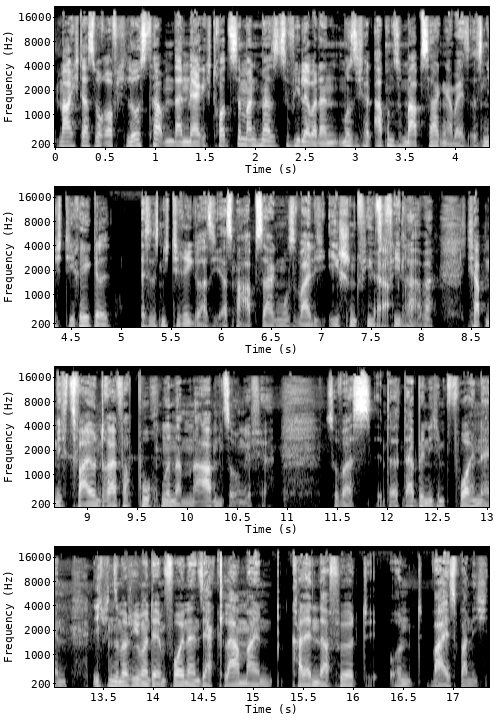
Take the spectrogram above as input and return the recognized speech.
mache ich das, worauf ich Lust habe und dann merke ich trotzdem manchmal, es ist zu viel, aber dann muss ich halt ab und zu mal absagen, aber es ist nicht die Regel. Es ist nicht die Regel, dass ich erstmal absagen muss, weil ich eh schon viel Ja. zu viel habe. Ich habe nicht zwei- und dreifach Buchungen am Abend so ungefähr. Sowas, da, da bin ich im Vorhinein. Ich bin zum Beispiel jemand, der im Vorhinein sehr klar meinen Kalender führt und weiß, wann ich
